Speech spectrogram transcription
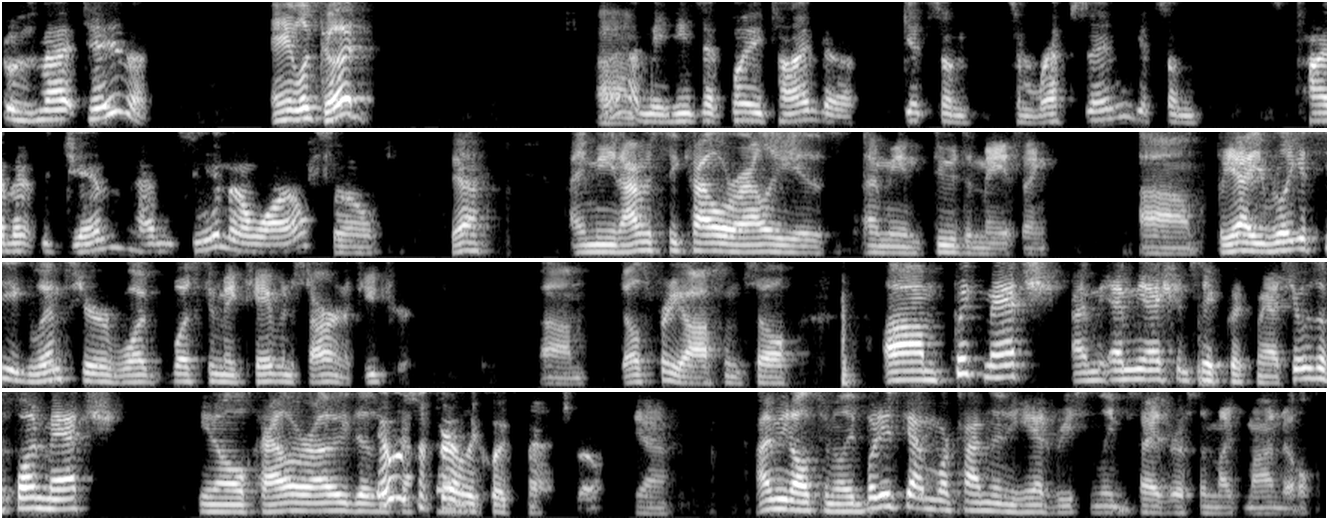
It was Matt Taven. And he looked good. Yeah, I Um, mean, he's had plenty of time to get some some reps in, get some time at the gym. Haven't seen him in a while, so yeah, I mean, obviously Kyle O'Reilly is. I mean, dude's amazing. Um, but yeah, you really get to see a glimpse here of what what's going to make Taven star in the future. Um, that was pretty awesome. So, um, quick match. I mean, I mean, I shouldn't say quick match. It was a fun match. You know, Kyle O'Reilly doesn't. it was a fairly quick match, though. Yeah. I mean, ultimately, but he's got more time than he had recently besides wrestling Mike Mondo.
